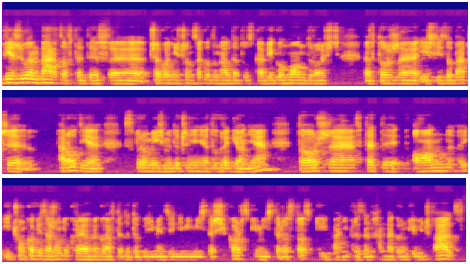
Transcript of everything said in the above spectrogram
wierzyłem bardzo wtedy w e, przewodniczącego Donalda Tuska, w jego mądrość, w to, że jeśli zobaczy parodię, z którą mieliśmy do czynienia tu w regionie, to, że wtedy on i członkowie zarządu krajowego, a wtedy to byli m.in. minister Sikorski, minister Rostowski, pani prezydent Hanna Gronkiewicz-Walc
